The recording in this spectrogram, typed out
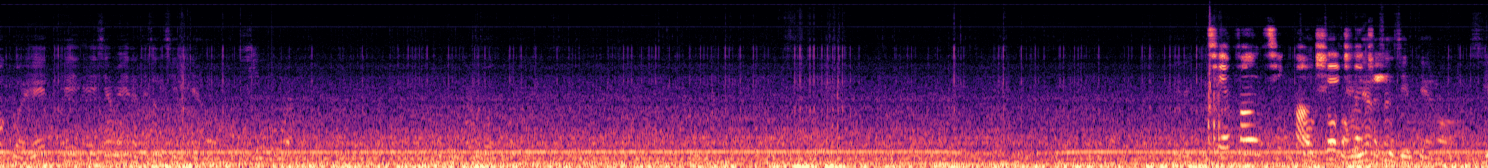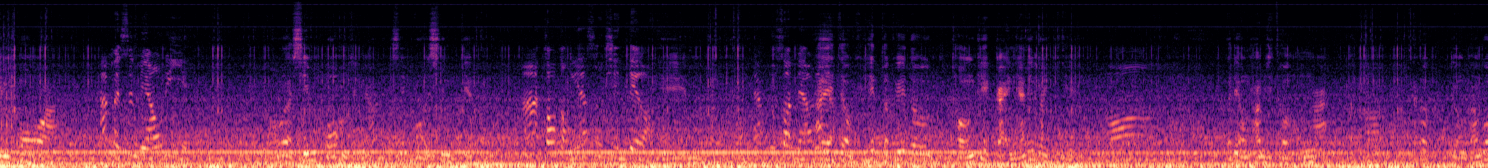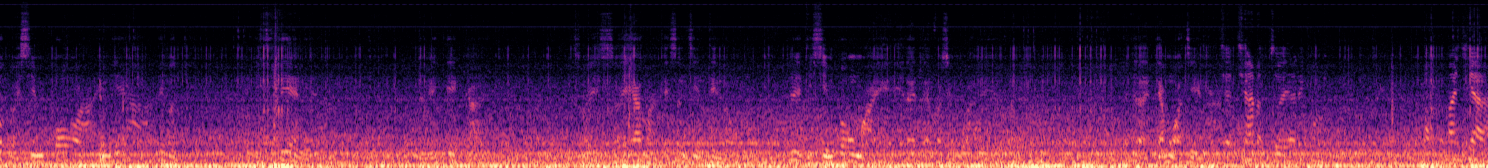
过过，迄、迄、迄啥物，迄个算新店咯。新屋啊。前方请保持车距。算新店咯，新坡啊。他们是苗栗的。哦，新坡毋是苗栗，新坡是新店。啊，周董也算新店哦。诶。那不算苗栗。哎，就迄就去到桃园去改名，你袂记？哦。迄龙潭是桃园啊。哦。这个龙潭过过新坡啊，安呀，你袂记？是店尔，两个去改，所以所以遐嘛计算新店咯。你伫新坡嘛会来台北上班的，你来点偌钟啊？车车就多啊，你看，慢慢下来。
